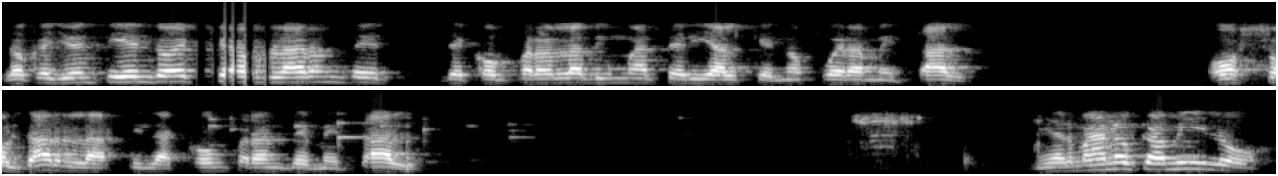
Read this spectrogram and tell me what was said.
Lo que yo entiendo es que hablaron de, de comprarla de un material que no fuera metal o soldarla si la compran de metal. Mi hermano Camilo.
